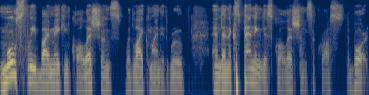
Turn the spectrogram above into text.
mostly by making coalitions with like-minded group and then expanding these coalitions across the board.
